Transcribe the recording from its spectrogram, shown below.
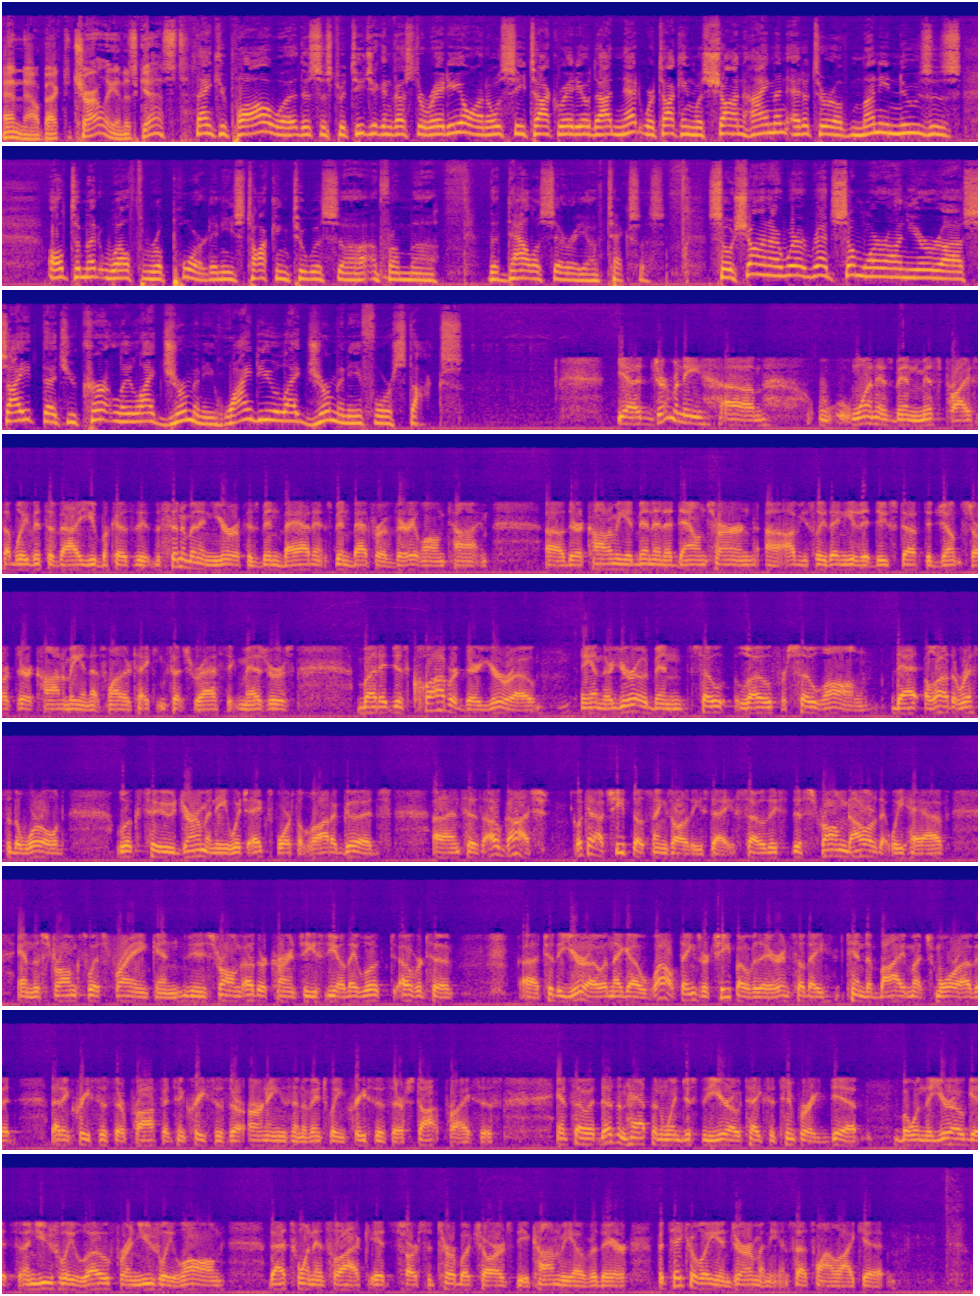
And now back to Charlie and his guest. Thank you, Paul. Uh, this is Strategic Investor Radio on OCTalkRadio.net. We're talking with Sean Hyman, editor of Money News's Ultimate Wealth Report, and he's talking to us uh, from uh, the Dallas area of Texas. So, Sean, I read somewhere on your uh, site that you currently like Germany. Why do you like Germany for stocks? Yeah, Germany, um, one has been mispriced. I believe it's a value because the, the sentiment in Europe has been bad, and it's been bad for a very long time. Uh, their economy had been in a downturn. Uh, obviously, they needed to do stuff to jumpstart their economy, and that's why they're taking such drastic measures. But it just clobbered their euro, and their euro had been so low for so long that a lot of the rest of the world looks to Germany, which exports a lot of goods, uh, and says, "Oh gosh, look at how cheap those things are these days. So this this strong dollar that we have, and the strong Swiss franc, and the strong other currencies, you know, they looked over to uh, to the euro and they go, "Wow, things are cheap over there," and so they tend to buy much more of it. That increases their profits, increases their earnings, and eventually increases their stock prices. And so it doesn't happen when just the euro takes a temporary dip, but when the euro gets unusually low for unusually long, that's when it's like it starts to turbocharge the economy over there, particularly in Germany, and so that's why I like it.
